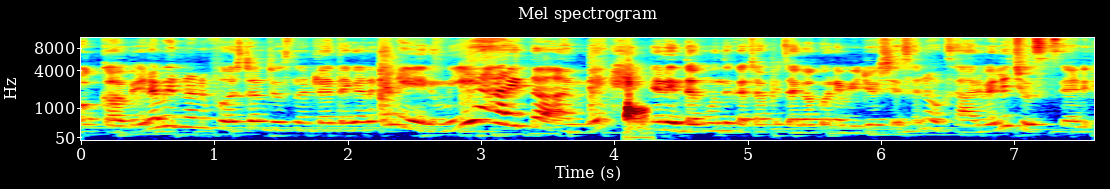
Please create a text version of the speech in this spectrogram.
ఒకవేళ మీరు నన్ను ఫస్ట్ టైం చూసినట్లయితే కనుక నేను మీ హరిత అండి నేను ఇంతకుముందు కచ్చాపిచ్చాగా కొన్ని వీడియోస్ చేశాను. ఒకసారి వెళ్ళి చూసేసేయండి.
